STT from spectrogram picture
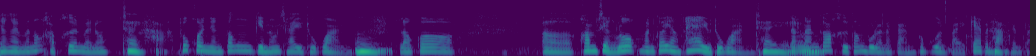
ยังไงมันต้องขับเคลื่อนไปเนาะใช่ค่ะ ทุกคนยังต้องกินต้องใช้อยู่ทุกวันอืมแล้วก็เอ่อความเสี่ยงโรคมันก็ยังแพร่อยู่ทุกวันใช่แล้วดังนั้นก็คือต้องบูรณาการควบคู่กันไปแก้ปัญหาค่ะกันไป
